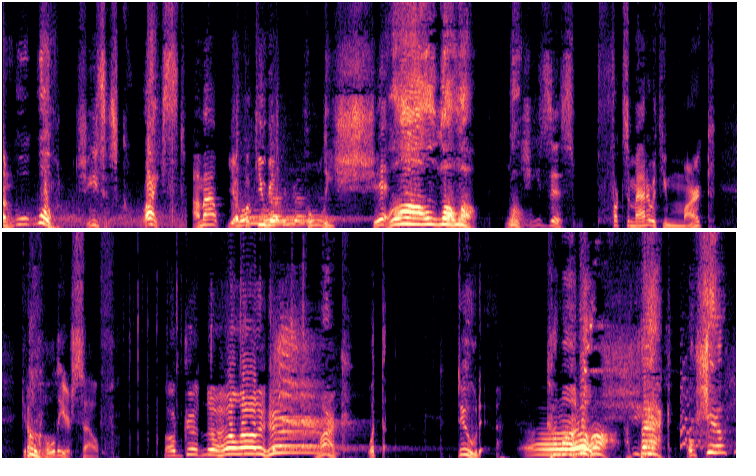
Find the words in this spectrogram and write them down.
Whoa, whoa, Jesus Christ. I'm out. Yeah, fuck you guys. Holy shit. Whoa, whoa, whoa. Whoa. Jesus. What the fuck's the matter with you, Mark? Get a hold of yourself. I'm getting the hell out of here. Mark, what the? Dude, uh, come on. Oh, oh I'm back. Oh shit, oh shit.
